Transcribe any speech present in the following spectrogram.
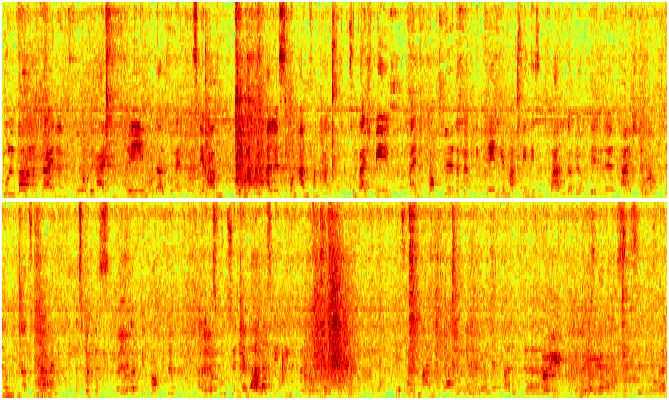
Pulver, keinen vorbereiteten Creme oder so etwas. Wir, haben, wir machen alles von Anfang an. Zum Beispiel eine Torte, da wird die Creme gemacht, in diesem Fall, da wird den äh, Teig gemacht und dann zusammen. Das wird das äh, dann gekocht, aber das funktioniert alles wie eine traditionelle Konditorei. Jetzt habe ich mal eine Frage, weil wenn wir dann halt äh, im Restaurant sitzen, das dann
